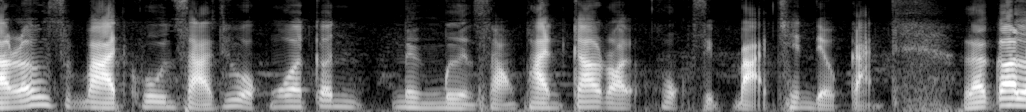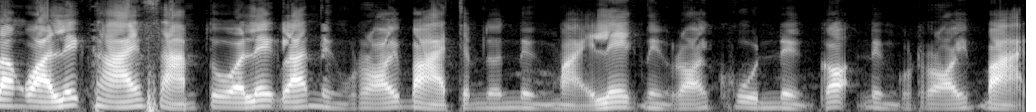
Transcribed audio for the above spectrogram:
360 บาทคูณ36งวดก็ 12,960 บาท เช่นเดียวกัน แล้วก็รางวัลเลขท้าย 3 ตัวเลขละ 100 บาทจำนวน 1 หมายเลข 100คูณ1ก็ 100 บาท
